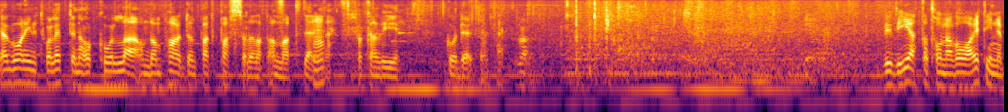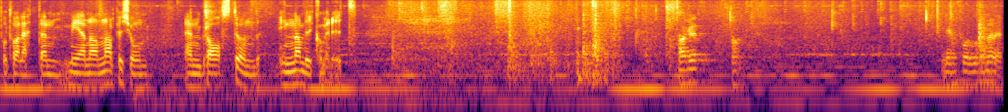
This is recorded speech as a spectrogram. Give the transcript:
Jag går in i toaletterna och kollar om de har dumpat pass eller något annat där Mm. inne. Så kan vi gå där. Vi vet att hon har varit inne på toaletten med en annan person en bra stund innan vi kommer dit. Ja. Jag får låna det.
